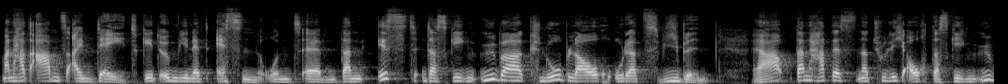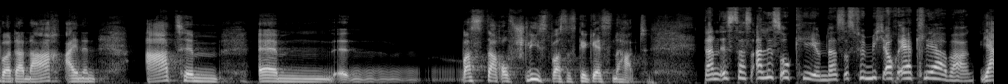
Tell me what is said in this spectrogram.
man hat abends ein Date, geht irgendwie nett essen und ähm, dann isst das Gegenüber Knoblauch oder Zwiebeln, ja, dann hat es natürlich auch das Gegenüber danach einen Atem, ähm, äh, was darauf schließt, was es gegessen hat. Dann ist das alles okay und das ist für mich auch erklärbar. Ja,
